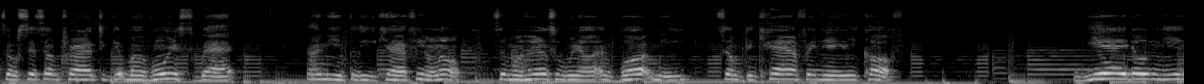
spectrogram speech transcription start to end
So since I'm trying to get my voice back, I need to leave the caffeine alone. So my husband went out and bought me something caffeinated coffee. Yeah, it don't give,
